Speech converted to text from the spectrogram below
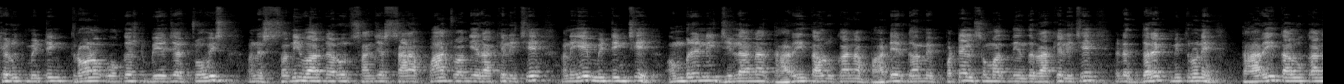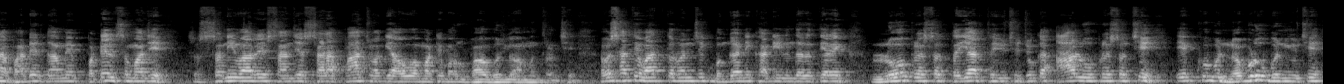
ખેડૂત મિટિંગ ત્રણ ઓગસ્ટ બે હજાર ચોવીસ અને શનિવારના રોજ સાંજે સાડા પાંચ વાગે રાખેલી છે અને એ મિટિંગ છે અમરેલી જિલ્લાના ધારી તાલુકાના ભાડેર ગામે પટેલ સમાજની અંદર રાખેલી છે. એટલે દરેક મિત્રોને ધારી તાલુકાના ભાડેર ગામે પટેલ સમાજે શનિવારે સાંજે સાડા પાંચ વાગે આવવા માટે મારું ભાવભર્યું આમંત્રણ છે. હવે સાથે વાત કરવાની છે કે બંગાળની ખાડીની અંદર અત્યારે એક લો પ્રેશર તૈયાર થયું છે. જોકે આ લો પ્રેશર છે એ ખૂબ નબળું બન્યું છે.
